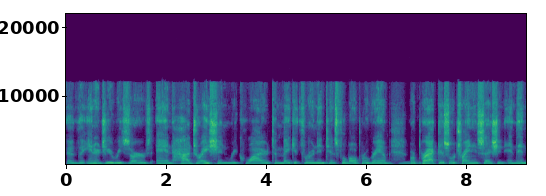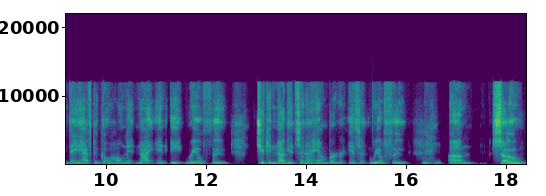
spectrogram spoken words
the energy reserves and hydration required to make it through an intense football program Mhm. or practice or training session. And then they have to go home at night and eat real food. Chicken nuggets and a hamburger isn't real food. Um, so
